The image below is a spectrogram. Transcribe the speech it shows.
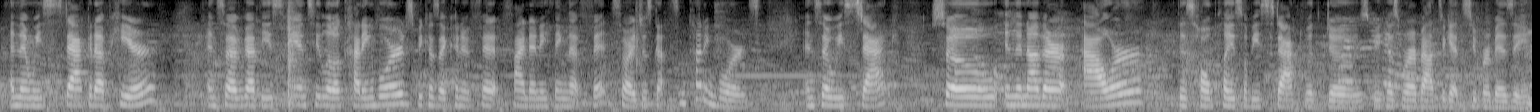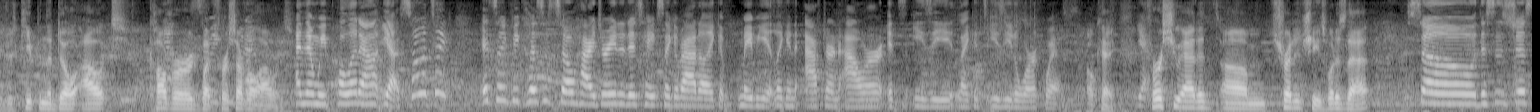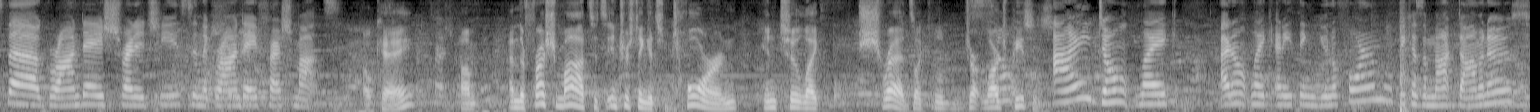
and then we stack it up here. And so I've got these fancy little cutting boards because I couldn't fit, find anything that fit, so I just got some cutting boards. And so we stack. So in another hour, this whole place will be stacked with doughs because we're about to get super busy. You're just keeping the dough out, covered, So but for several it- hours. And then we pull it out. Yeah. So it's like it's like because it's so hydrated, it takes like about like maybe like an after an hour. It's easy like it's easy to work with. Okay. Yeah. First, you added um, shredded cheese. What is that? So this is just the grande shredded cheese and the grande fresh mozz. Okay. Um, and the fresh mozz, it's interesting. It's torn into like shreds, like little jar- large So pieces. I don't like I don't like anything uniform because I'm not Domino's.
